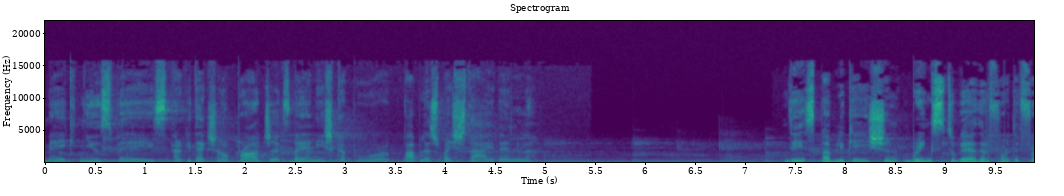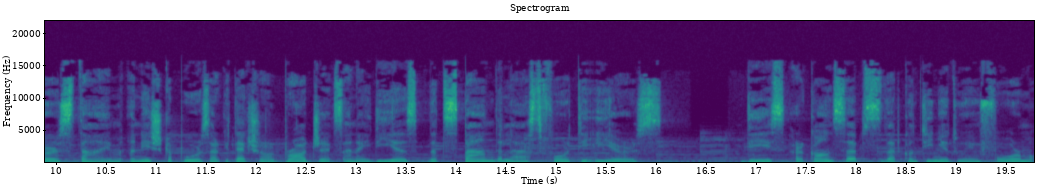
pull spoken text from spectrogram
Make New Space Architectural Projects by Anish Kapoor, published by Steidl. This publication brings together for the first time Anish Kapoor's architectural projects and ideas that span the last 40 years. These are concepts that continue to inform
